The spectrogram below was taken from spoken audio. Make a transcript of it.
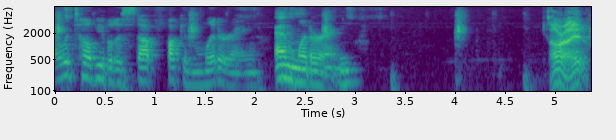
I would tell people to stop fucking littering. and littering. All right.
